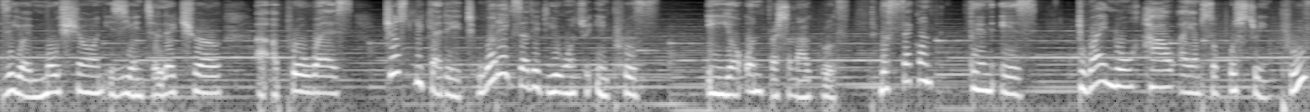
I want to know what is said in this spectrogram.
is it your emotion? Is it your intellectual uh, prowess? Just look at it. What exactly do you want to improve in your own personal growth? The second thing is do I know how I am supposed to improve?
